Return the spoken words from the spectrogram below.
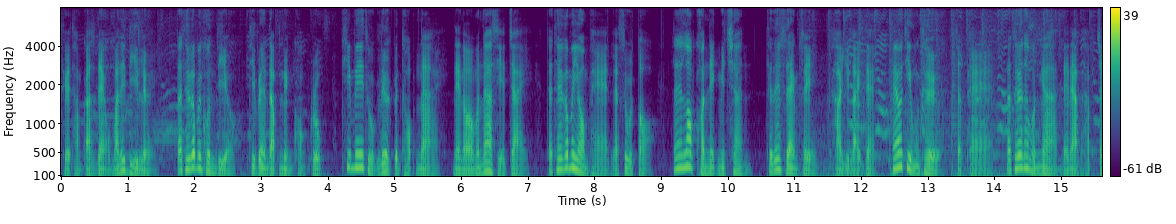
เธอทำการแสดงออกมาได้ดีเลย แต่เธอก็เป็นคนเดียวที่เป็นอันดับหนึ่งของกรุ๊ปที่ไม่ได้ถูกเลือกเป็นท็อปนายแน่นอนมันน่าเสียใจ แต่เธอก็ไม่ยอมแพ้และสู้ต่อ และในรอบ Connect Mission เธอได้แสดงเพลง How You Like That แม้ว่าทีมของเธอจะแพ้ แต่เธอทำผลงานได้น่าประทับใจ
